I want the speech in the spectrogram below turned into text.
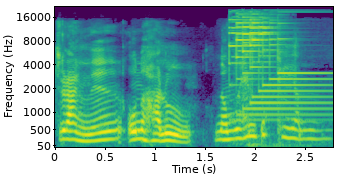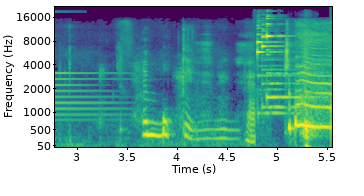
쭈랑이는 오늘 하루 너무 행복해요. 행복해. 출발!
